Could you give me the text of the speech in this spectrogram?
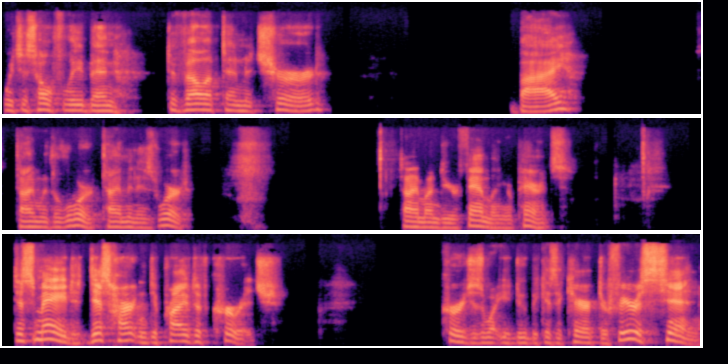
which has hopefully been developed and matured by time with the Lord, time in His Word, time under your family, your parents. Dismayed, disheartened, deprived of courage. Courage is what you do because of character. Fear is sin.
